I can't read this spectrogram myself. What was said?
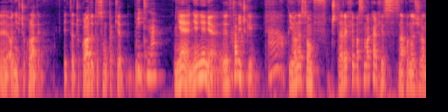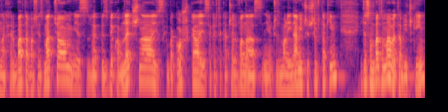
e, od nich czekolady. I te czekolady to są takie... Pitne. Nie, nie, nie, nie. e, Tabliczki. A, okej. I one są w czterech chyba smakach. Jest na pewno zielona herbata właśnie z matcią, jest jakby zwykła mleczna, jest chyba gorzka, jest jakaś taka czerwona, z, nie wiem, czy z malinami, czy z czymś takim. I to są bardzo małe tabliczki,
